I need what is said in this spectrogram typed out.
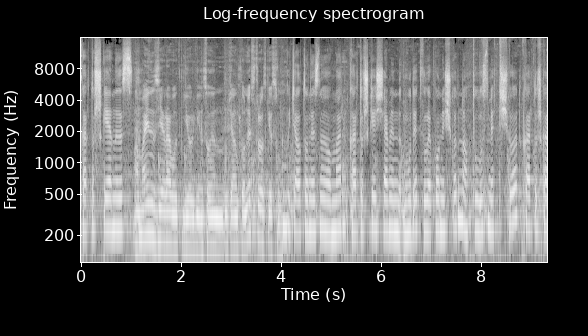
картошкеныс. Амайны зияра вот Георгиен солен учалтонес трозгесу. Учалтонесно мар картошке шамен мудет вылепонышко, но тулус мертишко, картошка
